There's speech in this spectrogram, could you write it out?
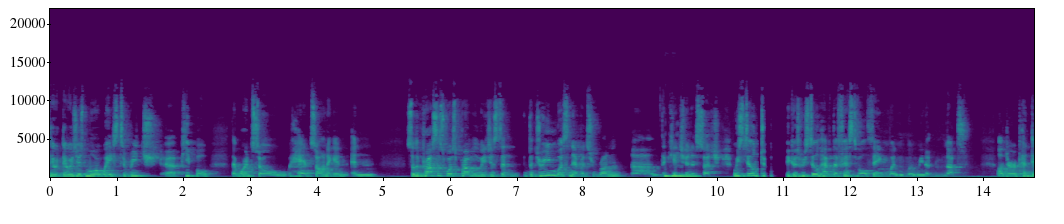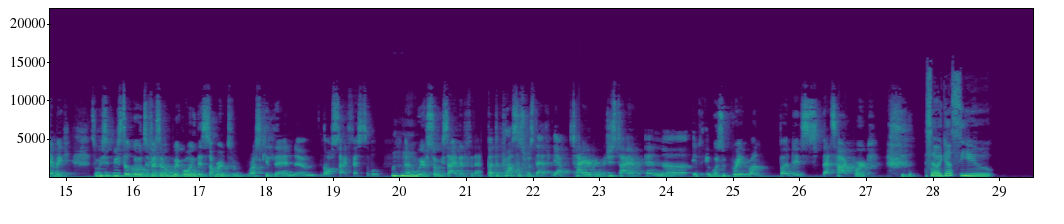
there, there was just more ways to reach uh, people that weren't so hands on again. And so the process was probably just that the dream was never to run um, the mm-hmm. kitchen as such. We still do because we still have the festival thing when when we not, not under a pandemic. So we, we still go to festival. We're going this summer to Roskilde and um, Northside Festival, mm-hmm. and we're so excited for that. But the process was that, yeah, tired. We were just tired, and uh, it, it was a great run. But it's that's hard work. so I guess you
